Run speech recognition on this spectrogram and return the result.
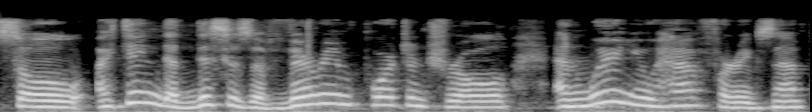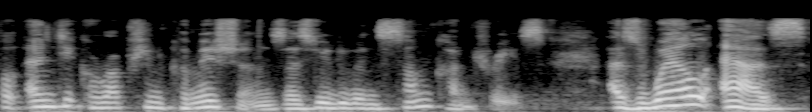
So I think that this is a very important role, and where you have, for example, anti-corruption commissions, as you do in some countries, as well as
